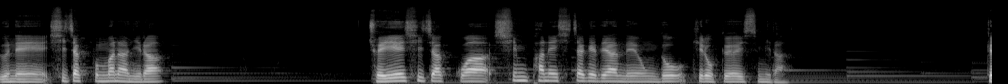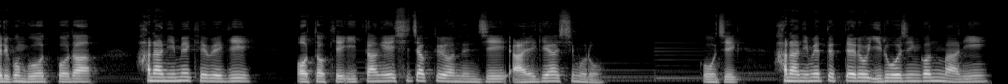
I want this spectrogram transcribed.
은혜의 시작뿐만 아니라 죄의 시작과 심판의 시작에 대한 내용도 기록되어 있습니다. 그리고 무엇보다 하나님의 계획이 어떻게 이 땅에 시작되었는지 알게 하심으로 오직 하나님의 뜻대로 이루어진 것만이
